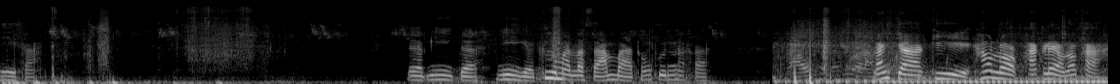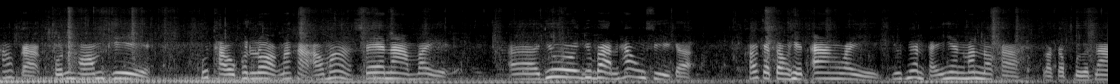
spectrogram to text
นี่ค่ะ แบบนี้จ้ะนี่ก็คือมันละสามบาทของเพิ่นนะคะหลังจากที่เฮาลอกพักแล้วเนาะค่ะเฮากะขนหอมที่ผู้เฒ่าเพิ่นลอกนะคะเอามาแช่น้ำไว้อ่าอยู่อยู่บ้านเฮาจั่งซี่กะเขาก็ต้องเฮ็ดอ่างไว้อยู่เฮือนไผเฮือนมันเนาะค่ะ แล้วก็เปิดน้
